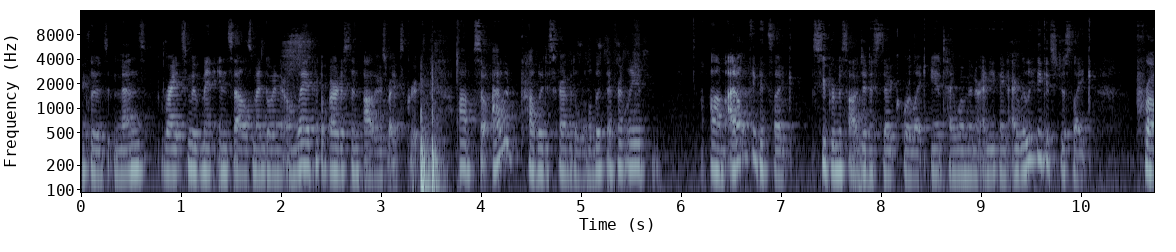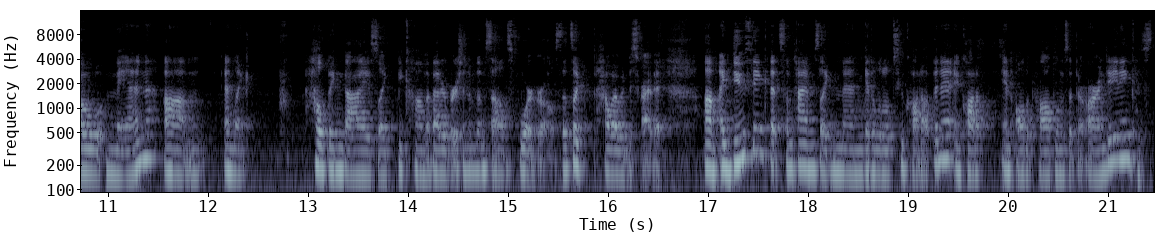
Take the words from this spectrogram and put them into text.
Includes men's rights movement, incels, men going their own way, pickup artists, and fathers' rights group. Um, so I would probably describe it a little bit differently. Um, I don't think it's like super misogynistic or like anti women or anything. I really think it's just like pro man um, and like helping guys like become a better version of themselves for girls. That's like how I would describe it. Um, I do think that sometimes like men get a little too caught up in it and caught up in all the problems that there are in dating because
